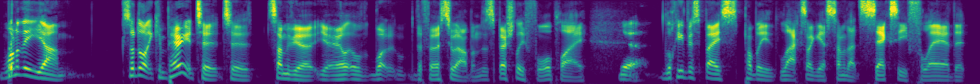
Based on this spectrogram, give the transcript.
one of the um sort of like comparing it to to some of your your early, what the first two albums, especially Foreplay. Yeah, Looking for Space probably lacks, I guess, some of that sexy flair that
